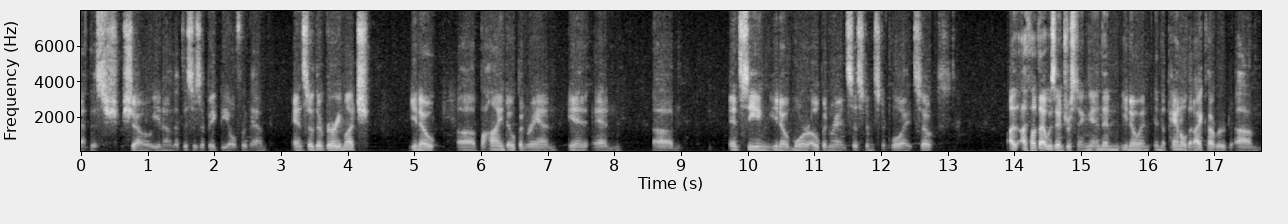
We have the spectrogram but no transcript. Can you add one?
at this sh- show, you know, that this is a big deal for them. And so they're very much, you know, uh, behind Open RAN in, and um, and seeing you know more Open RAN systems deployed. So I, I, thought that was interesting. And then you know in, in the panel that I covered, um,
